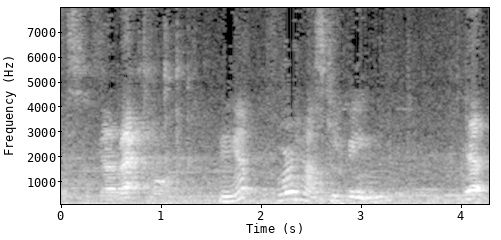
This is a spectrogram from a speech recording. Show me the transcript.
This one's got a back on. Yep, for housekeeping. Yeah.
